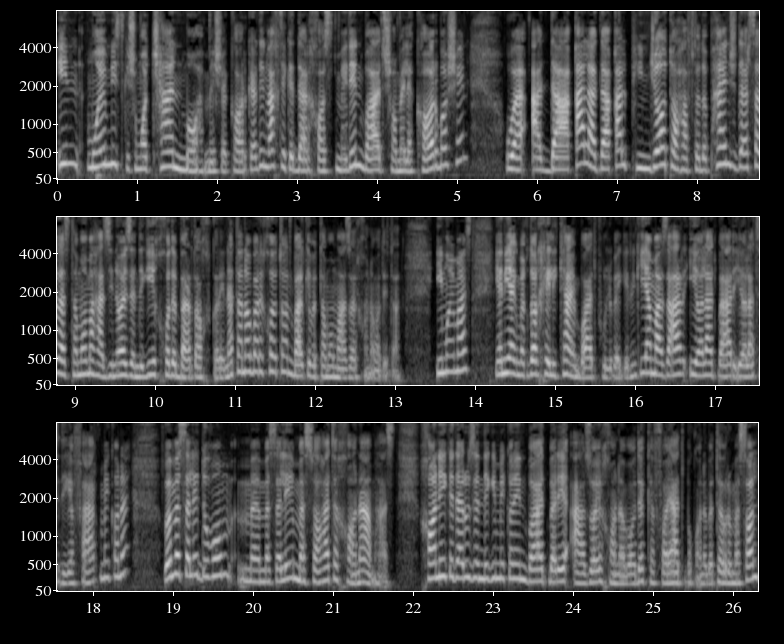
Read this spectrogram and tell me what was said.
این مهم نیست که شما چند ماه میشه کار کردین. وقتی که درخواست میدین باید شامل کار باشین. و حداقل حداقل 50 تا 75 درصد از تمام هزینه های زندگی خود برداخت کنید. نه تنها برای خودتان بلکه به تمام اعضای خانوادهتان. این مهم است. یعنی یک مقدار خیلی کم باید پول بگیرین که یه از هر ایالت به ایالت دیگه فرق می‌کنه. و مسئله دوم مسئله مساحت خانه هم هست. خانه‌ای که در او زندگی می‌کنین باید برای اعضای خانواده کفایت بکنه. به طور مثال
